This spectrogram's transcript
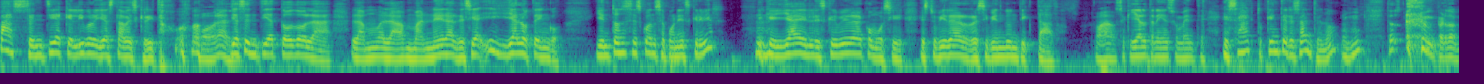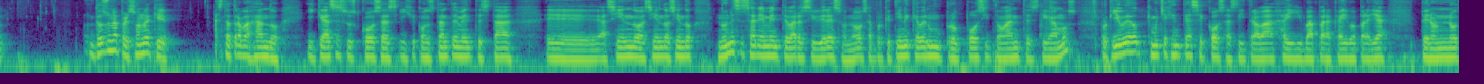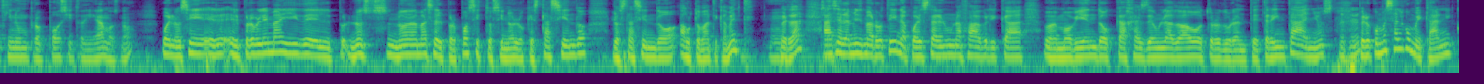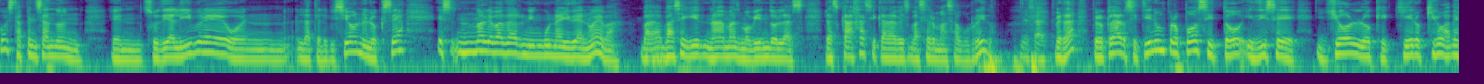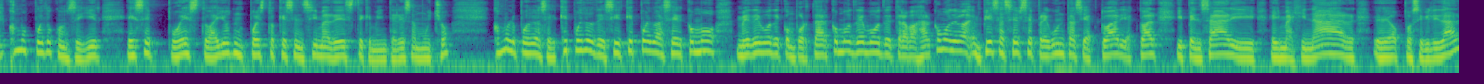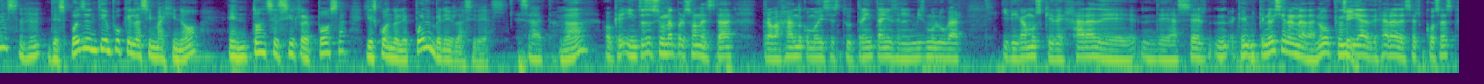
paz, sentía que el libro ya estaba escrito. ya sentía todo la, la, manera, decía, y ya lo tengo. Y entonces es cuando se ponía a escribir. Y que ya el escribir era como si estuviera recibiendo un dictado. Wow, o sea que ya lo tenía en su mente. Exacto, qué interesante, ¿no? Entonces, perdón. Entonces una persona que está trabajando y que hace sus cosas y que constantemente está eh, haciendo, haciendo, haciendo, no necesariamente va a recibir eso, ¿no? O sea, porque tiene que haber un propósito antes, digamos. Porque yo veo que mucha gente hace cosas y trabaja y va para acá y va para allá, pero no tiene un propósito, digamos, ¿no? Bueno, sí, el, problema ahí del, no es no nada más el propósito, sino lo que está haciendo, lo está haciendo automáticamente. ¿Verdad? Hace la misma rutina, puede estar en una fábrica eh, moviendo cajas de un lado a otro durante 30 años, pero como es algo mecánico, está pensando en, en, su día libre o en la televisión, en lo que sea, es, no le va a dar ninguna idea nueva. Va, va, a seguir nada más moviendo las, las cajas y cada vez va a ser más aburrido. Exacto. ¿Verdad? Pero claro, si tiene un propósito y dice, yo lo que quiero, quiero a ver cómo puedo conseguir ese puesto. Hay un puesto que es encima de este que me interesa mucho. ¿Cómo lo puedo hacer? ¿Qué puedo decir? ¿Qué puedo hacer? ¿Cómo me debo de comportar? ¿Cómo debo de trabajar? ¿Cómo debo? Empieza a hacerse preguntas y actuar y actuar y pensar y, e imaginar eh, posibilidades. Después de un tiempo que las imaginó, entonces sí reposa y es cuando le pueden venir las ideas. Exacto. ¿Ah? Ok, y entonces si una persona está trabajando, como dices tú, 30 años en el mismo lugar y digamos que dejara de, hacer, que, no hiciera nada, ¿no? Que un día dejara de hacer cosas,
